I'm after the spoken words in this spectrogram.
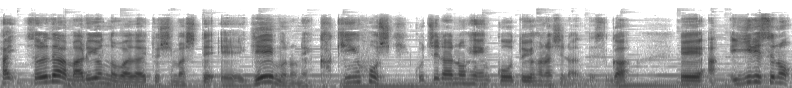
はい。それでは、丸4の話題としまして、えー、ゲームのね、課金方式。こちらの変更という話なんですが、えー、あイギリスの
